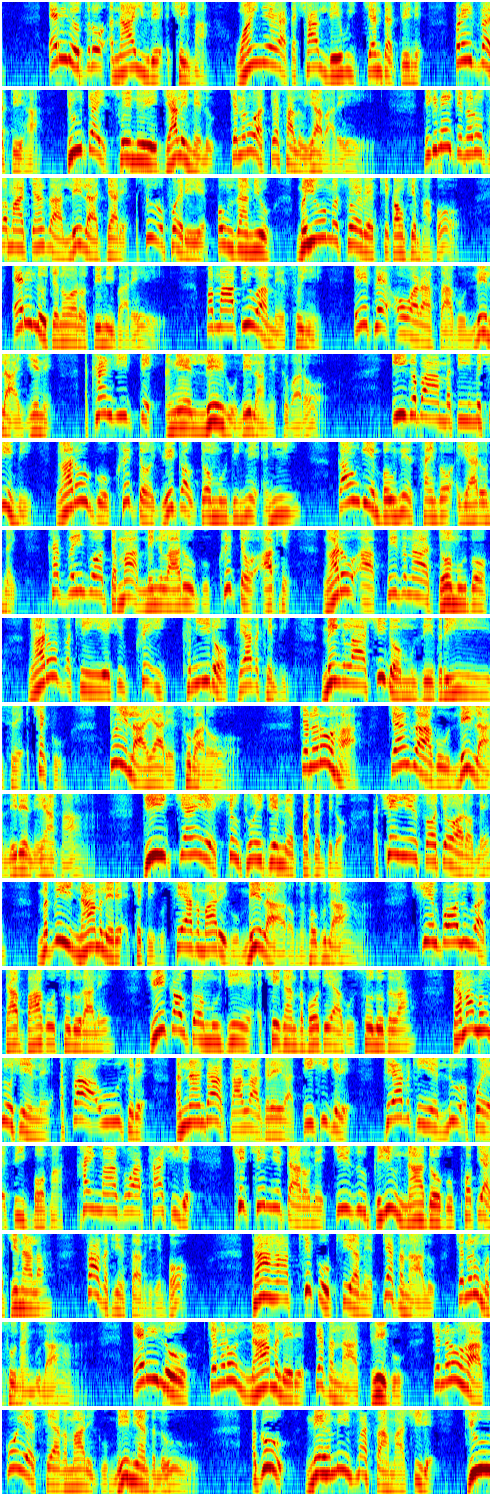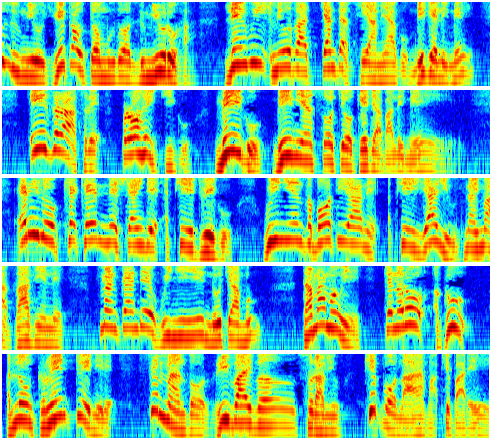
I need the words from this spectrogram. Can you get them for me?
အဲ့ဒီလိုသူတို့အနားယူတဲ့အချိန်မှာဝဝိုင်းထဲကတခြားလေဝိကျမ်းတတ်တွေနဲ့ပရိသတ်တွေဟာဒုတိုက်ဆွေးနွေးကြလိမ့်မယ်လို့ကျွန်တော်တို့ကတွက်ဆလို့ရပါတယ် ဒီကနေ့ကျွန်တော်တို့သမာကျမ်းစာလေ့လာကြတဲ့အစုအဖွဲ့တွေရဲ့ပုံစံမျိုးမယိုးမဆွဲပဲဖြစ်ကောင်းဖြစ်မှာပေါ့အဲ့ဒီလိုကျွန်တော်ကတော့တွေးမိပါတယ်ပမာပြုတ်ရမယ်ဆိုရင်အေဖက်ဩဝါဒစာကိုလေ့လာရင်းနဲ့အခန်းကြီး1အငယ်၄ကိုလေ့လာမယ်ဆိုပါတော့ဤကဘာမတီမရှိမီငါတို့ကိုခရစ်တော်ရွေးကောက်တော်မူသည်နှင့်အညီကောင်းကင်ဘုံနှင့်ဆိုင်သောအရာတို့၌ခတ်သိမ်းသောဓမ္မမင်္ဂလာတို့ကိုခရစ်တော်အားဖြင့် ငါတို့အားပေးသနာတော်မူသောငါတို့သခင်ယေရှုခရစ်၏ခမည်းတော်ဘုရားသခင်သည်မင်္ဂလာရှိတော်မူစေတည်းဆိုတဲ့အချက်ကိုတွေ့လာရတယ်ဆိုပါတော့ကျွန်တော်တို့ဟာကျမ်းစာကိုလေ့လာနေတဲ့နေရာမှာဒီကျမ်းရဲ့ရှုပ်ထွေးခြင်းနဲ့ပတ်သက်ပြီးတော့အချင်းချင်းစောကြောရတော့မယ်မသိနားမလဲတဲ့အချက်တွေကိုဆရာသမားတွေကိုမေ့လာရတော့မယ်မဟုတ်ဘူးလားရှင်ပေါလုကဒါဘာကိုဆိုလိုတာလဲရွေးကောက်တော်မူခြင်းရဲ့အခြေခံသဘောတရားကိုဆိုလိုသလားဒါမှမဟုတ်လို့ရှိရင်လေအစအဦးဆိုတဲ့အနန္တကာလကလေးကတည်ရှိခဲ့တဲ့ ဖျားသခင်ရဲ့လူအဖွဲ့အစည်းပေါ်မှာခိုင်မာစွာထားရှိတဲ့ချစ်ချင်းမေတ္တာတော်နဲ့ကျေးဇူးဂရုနာတော်ကိုဖော်ပြခြင်းလားစသဖြင့်စသဖြင့်ပေါ့ဒါဟာဖြစ်ကိုဖြစ်ရမယ်ပြဿနာလို့ကျွန်တော်တို့မဆိုနိုင်ဘူးလားအဲ့ဒီလိုကျွန်တော်နားမလဲတဲ့ပြဿနာတွေကိုကျွန်တော်ဟာကိုယ့်ရဲ့ဆရာသမားတွေကိုမေးမြန်းတယ်လို့အခုနေဟမိမှတ်စာမှာရှိတဲ့ဂျူးလူမျိုးရွေးကောက်တော်မူသောလူမျိုးတို့ဟာလေဝိအမျိုးသားကျမ်းတက်ဆရာများကိုမေးခဲ့လိမ့်မယ်အေးဇရဆိုတဲ့ပရောဟိတ်ကြီးကို မေးကိုမေးမြန်းစောကြောခဲ့ကြပါလိမ့်မယ်အဲ့ဒီလိုခက်ခဲနဲ့ဆိုင်တဲ့အဖြေတွေကိုဝိညာဉ်သဘောတရားနဲ့အဖြေရယူနိုင်မှသာလျှင်လေမှန်ကန်တဲ့ဝိညာဉ်ရေးနိုးကြမှုဒါမှမဟုတ်ရင်ကျွန်တော်တို့အခုအလွန်ဂရင်းတွေ့နေတဲ့စစ်မှန်သော revival ဆိုတာမျိုးဖြစ်ပေါ်လာရမှာဖြစ်ပါတယ်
